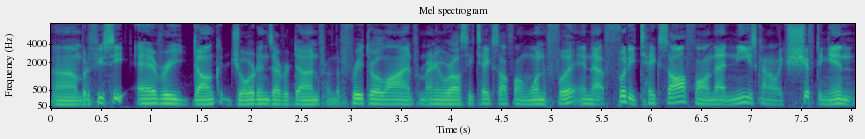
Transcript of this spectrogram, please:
Um, but if you see every dunk jordan's ever done from the free throw line from anywhere else he takes off on one foot and that foot he takes off on that knee's kind of like shifting in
